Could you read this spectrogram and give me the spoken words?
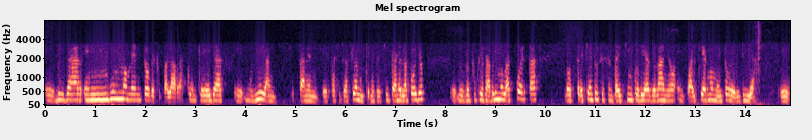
eh, dudar en ningún momento de su palabra, con que ellas nos digan que están en esta situación y que necesitan el apoyo, eh, los refugios abrimos las puertas los 365 días del año en cualquier momento del día. Eh,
